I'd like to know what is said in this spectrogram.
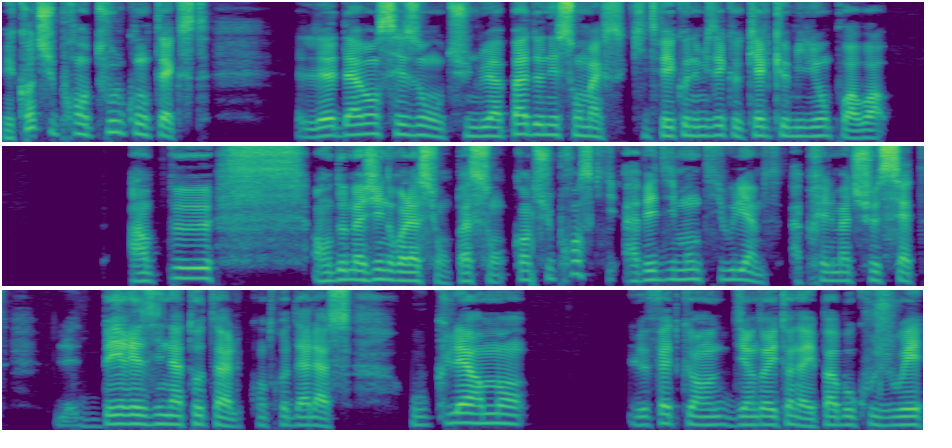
Mais quand tu prends tout le contexte, d'avant-saison, tu ne lui as pas donné son max, qui te fait économiser que quelques millions pour avoir un peu endommager une relation. Passons. Quand tu prends ce qu'avait dit Monty Williams après le match 7, le Bérésina total contre Dallas, où clairement le fait que DeAndre Ayton n'avait pas beaucoup joué,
